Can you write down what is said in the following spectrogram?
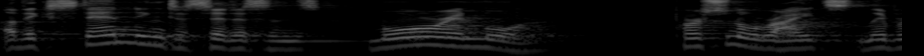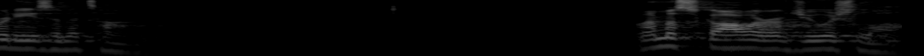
of extending to citizens more and more personal rights, liberties, and autonomy. I'm a scholar of Jewish law.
